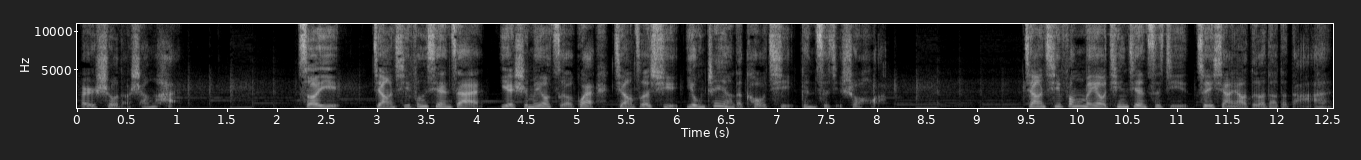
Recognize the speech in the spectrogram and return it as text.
而受到伤害，所以。蒋奇峰现在也是没有责怪蒋泽旭用这样的口气跟自己说话。蒋奇峰没有听见自己最想要得到的答案，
